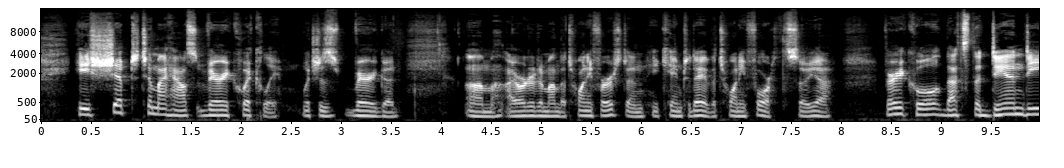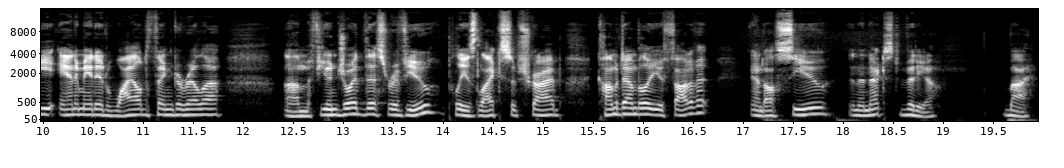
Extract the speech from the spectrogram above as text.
he shipped to my house very quickly, which is very good. Um, I ordered him on the 21st and he came today, the 24th. So yeah, very cool. That's the DanDee animated Wild Thing Gorilla. Um, if you enjoyed this review, please like, subscribe, comment down below what you thought of it, and I'll see you in the next video. Bye.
